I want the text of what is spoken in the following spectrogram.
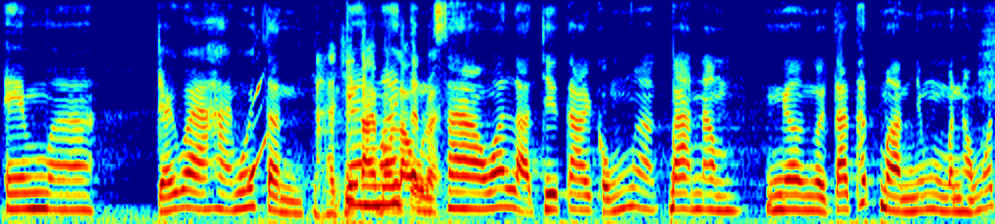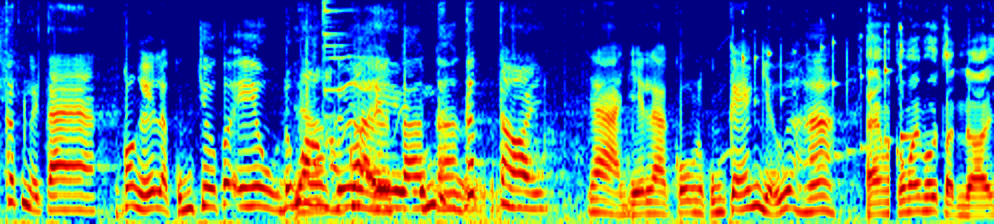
em à, trải qua hai mối tình À, chia cái tay bao mối lâu tình rồi? sau á là chia tay cũng à, 3 năm Ngờ người ta thích mình nhưng mà mình không có thích người ta có nghĩa là cũng chưa có yêu đúng dạ, không không Cứ có là yêu ta- cũng ta- thích thôi dạ vậy là cô là cũng kén dữ à ha Em có mấy mối tình rồi?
